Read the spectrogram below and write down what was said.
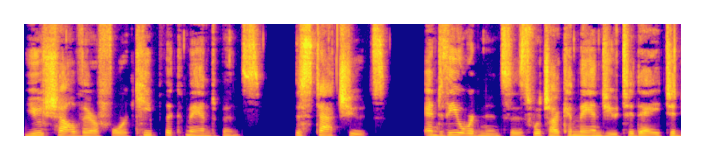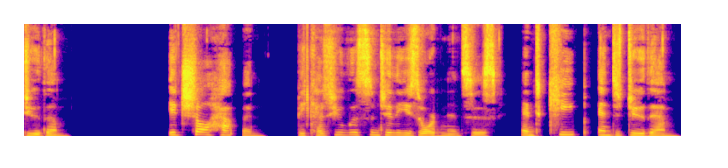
You shall therefore keep the commandments, the statutes, and the ordinances which I command you today to do them. It shall happen, because you listen to these ordinances and keep and do them,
